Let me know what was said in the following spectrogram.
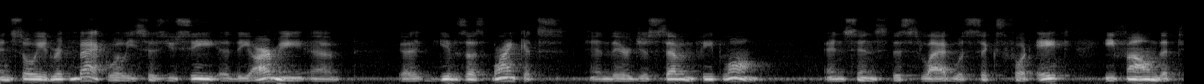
And so he had written back, well, he says, you see, uh, the army uh, uh, gives us blankets, and they're just seven feet long. And since this lad was six foot eight, he found that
